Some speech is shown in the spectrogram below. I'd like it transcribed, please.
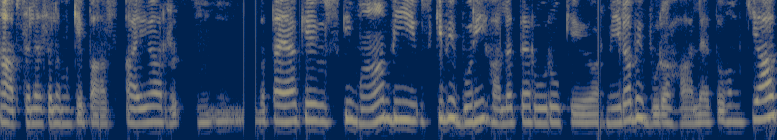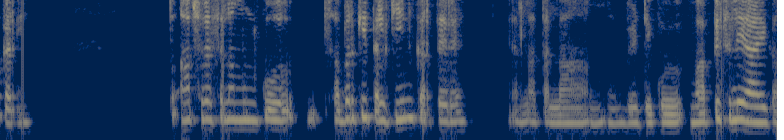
آپ صلی اللہ علیہ وسلم کے پاس آئے اور بتایا کہ اس کی ماں بھی، اس کی بھی بری حالت ہے، رو رو کے اور میرا بھی برا حال ہے، تو ہم کیا کریں؟ تو آپ صلی اللہ علیہ وسلم ان کو صبر کی تلقین کرتے رہے۔ اللہ تعالیٰ بیٹے کو واپس لے آئے گا۔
